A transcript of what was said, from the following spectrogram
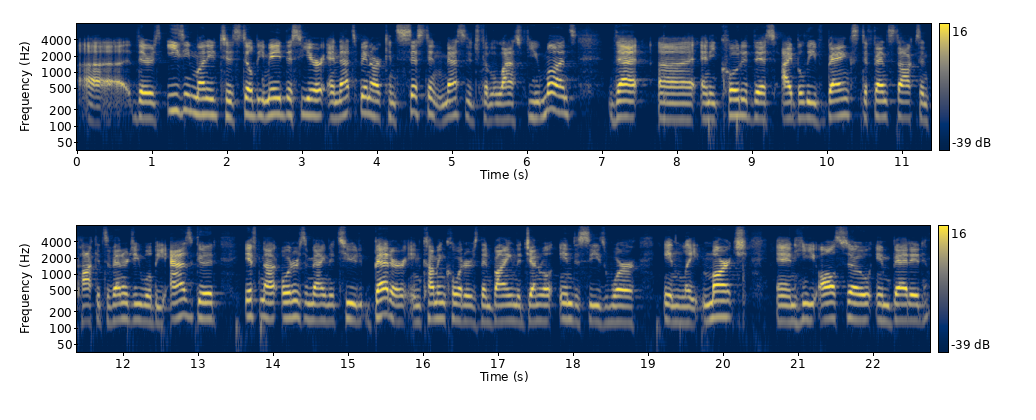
uh, there's easy money to still be made this year, and that's been our consistent message for the last few months. That uh, and he quoted this I believe banks, defense stocks, and pockets of energy will be as good, if not orders of magnitude better, in coming quarters than buying the general indices were in late March. And he also embedded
